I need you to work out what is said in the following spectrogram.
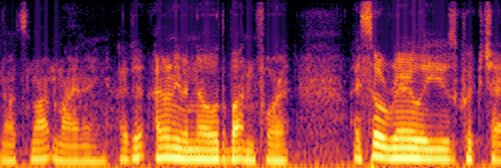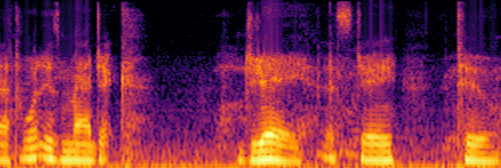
No, it's not mining. I, do, I don't even know the button for it. I so rarely use quick chat. What is magic? J. SJ2.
